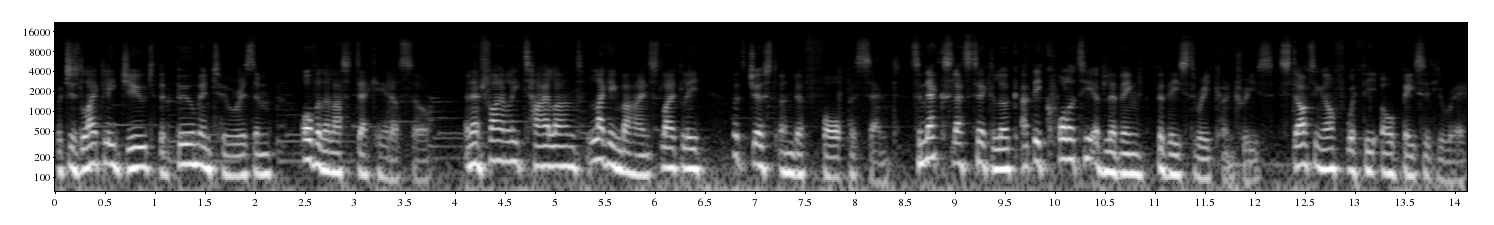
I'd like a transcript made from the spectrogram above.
which is likely due to the boom in tourism over the last decade or so. And then finally, Thailand lagging behind slightly with just under 4%. So next, let's take a look at the quality of living for these three countries, starting off with the obesity rate.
